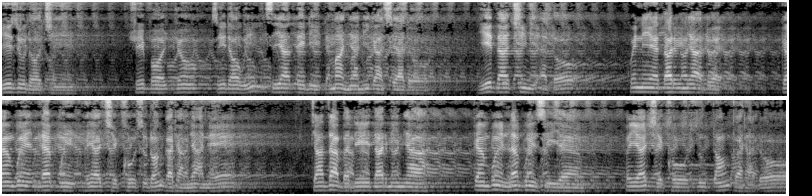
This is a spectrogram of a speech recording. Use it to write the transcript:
ကျေးဇူးတော်ရှင်ရွှေပေါ်ကျွန်းဇေတော်ဝင်ဆရာသိတိဓမ္မညာနိကဆရာတော်ရေးသားချိမြတ်တော်ခွင့်ရတာရမများအတွက်ကံပွင့်လက်ပွင့်ဘုရားချစ်ခိုးဆုတော်ဂါထာများနဲ့ဇာတပတိတာရမများကံပွင့်လက်ပွင့်စီရန်ဘုရားချစ်ခိုးဆုတောင်းဂါထာတော်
